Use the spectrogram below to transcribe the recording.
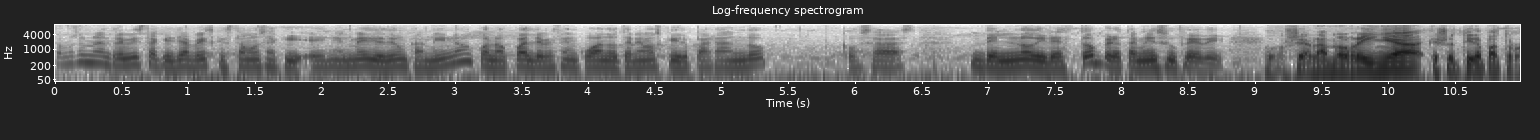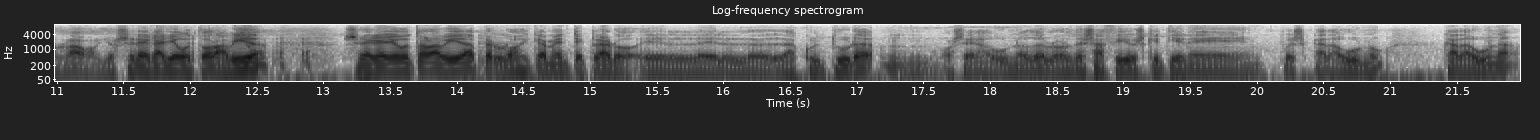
Estamos en una entrevista que ya veis que estamos aquí en el medio de un camino, con lo cual de vez en cuando tenemos que ir parando cosas del no directo, pero también sucede. O sea, la morriña, eso tira para otro lado. Yo seré gallego toda la vida, seré gallego toda la vida, pero lógicamente, claro, la cultura, mm, o sea, uno de los desafíos que tiene pues cada uno, cada una,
